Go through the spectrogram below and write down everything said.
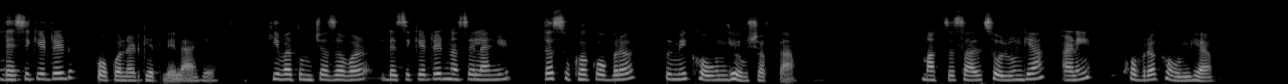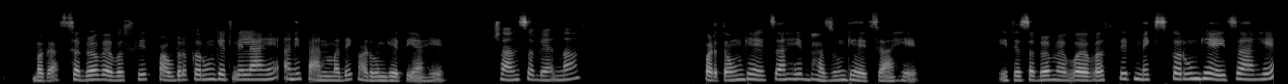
डेसिकेटेड कोकोनट घेतलेला आहे. किंवा तुमच्या जवळ डेसिकेटेड नसेल आहे तर सुख खोबरं तुम्ही खवून घेऊ शकता. मागचं साल सोलून घ्या आणि खोबरं खवून घ्या. बघा सगळं व्यवस्थित पावडर करून घेतलेलं आहे आणि पॅनमध्ये काढून घेते आहे. छान सगळ्यांना परतवून घ्यायचं आहे भाजून घ्यायचं आहे. इथे सगळं व्यवस्थित मिक्स करून घ्यायचं आहे.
